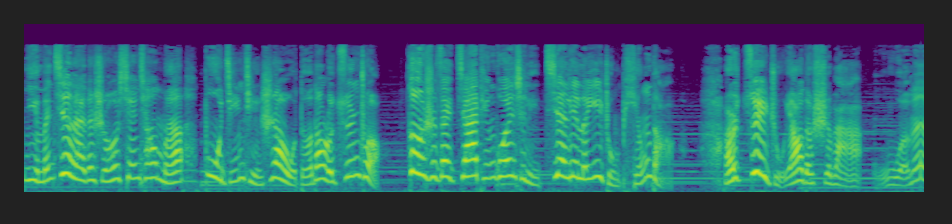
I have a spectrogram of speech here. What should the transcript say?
你们进来的时候先敲门，不仅仅是让我得到了尊重，更是在家庭关系里建立了一种平等。而最主要的是吧，我们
